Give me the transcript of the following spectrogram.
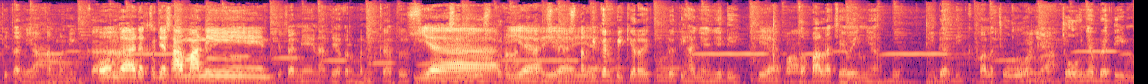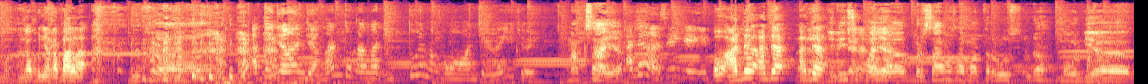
kita nih Iya. akan menikah Oh, nggak ada kerjasama nih. ikut, kita nih nanti akan menikah terus Iya, ini serius tunangan iya, iya, serius. tapi iya. kan pikiran itu berarti hanya aja di iya kepala ceweknya bu tidak di kepala cowoknya Cowoknya. cowoknya berarti nggak punya kepala Atau jangan-jangan tunangan itu emang kemauan ceweknya, coy. Maksa ya. Ada nggak sih yang kayak gitu? oh ada ada ada Jadi Ada. supaya bersama-sama terus, udah mau dia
